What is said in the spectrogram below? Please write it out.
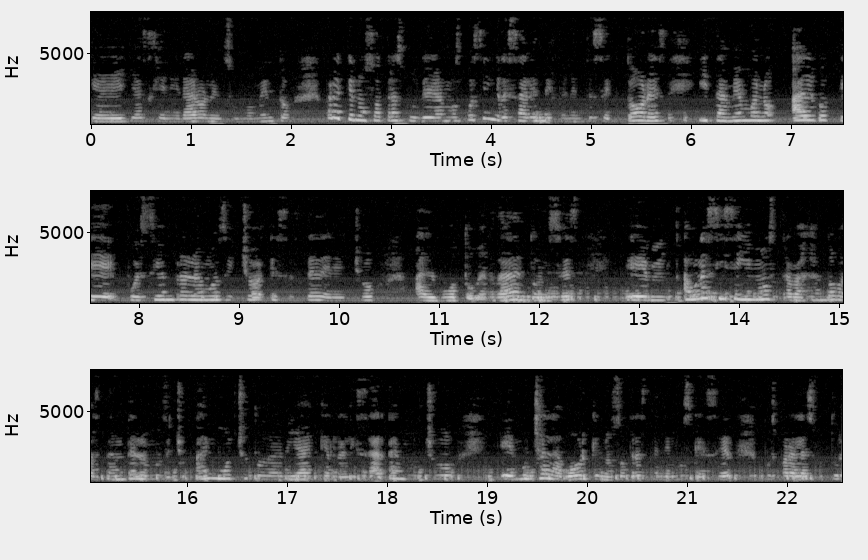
que ellas generaron en su momento para que nosotras pudiéramos pues ingresar en diferentes sectores y también bueno algo que pues siempre lo hemos dicho es este derecho al voto, ¿verdad? Entonces, eh, aún así seguimos trabajando bastante, lo hemos dicho, hay mucho todavía que realizar, hay mucho, eh, mucha labor que nosotras tenemos que hacer, pues para las futuras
